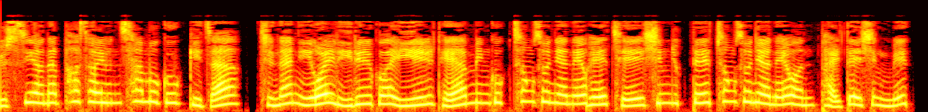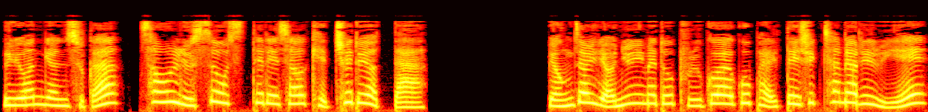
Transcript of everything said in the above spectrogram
뉴스연합 허서윤 사무국 기자, 지난 2월 1일과 2일 대한민국 청소년의 회 제16대 청소년의 원 발대식 및 의원 연수가 서울 뉴스 호스텔에서 개최되었다. 명절 연휴임에도 불구하고 발대식 참여를 위해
